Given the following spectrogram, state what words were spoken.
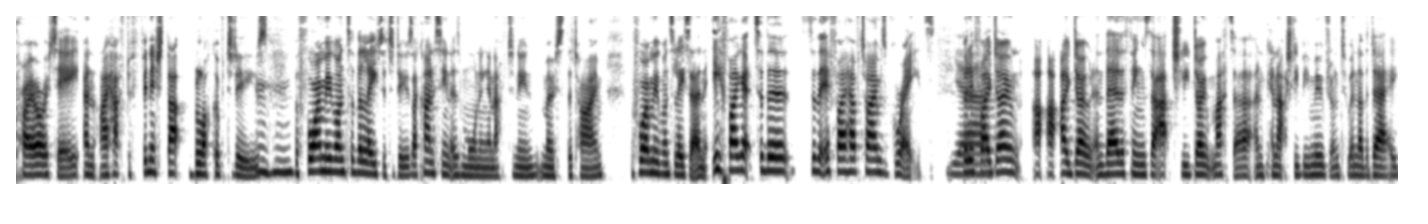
priority and I have to finish that block of to dos mm-hmm. before I move on to the later to dos. I kind of see it as morning and afternoon most of the time before I move on to later. And if I get to the to the if I have times, great. Yeah. But if I don't, I, I don't. And they're the things that actually don't matter and can actually be moved on to another day.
